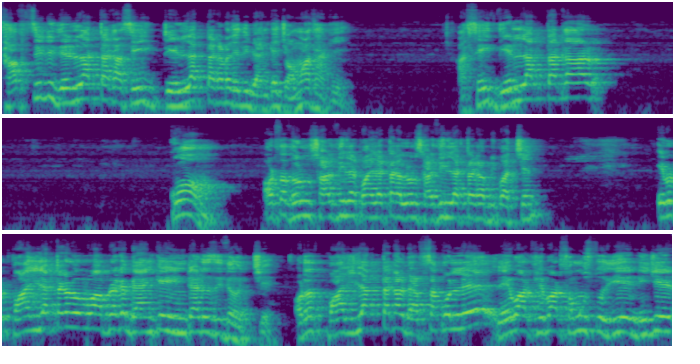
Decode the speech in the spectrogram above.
সাবসিডি দেড় লাখ টাকা, সেই দেড় লাখ টাকাটা যদি ব্যাংকে জমা থাকে, আর সেই দেড় লাখ টাকার কম, অর্থাৎ ধরুন সাড়ে তিন লাখ, পাঁচ লাখ টাকা লোন সাড়ে তিন লাখ টাকা আপনি পাচ্ছেন। এবার পাঁচ লাখ টাকার উপর আপনাকে ব্যাংকে ইন্টারেস্ট দিতে হচ্ছে। অর্থাৎ পাঁচ লাখ টাকার ব্যবসা করলে লেবার ফেবার সমস্ত দিয়ে নিজের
